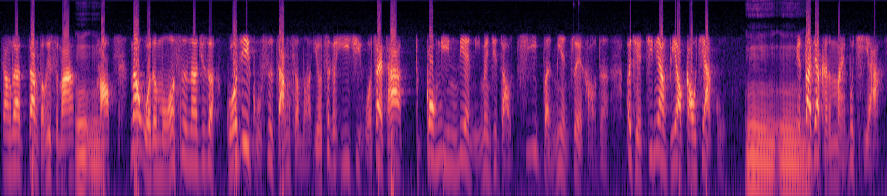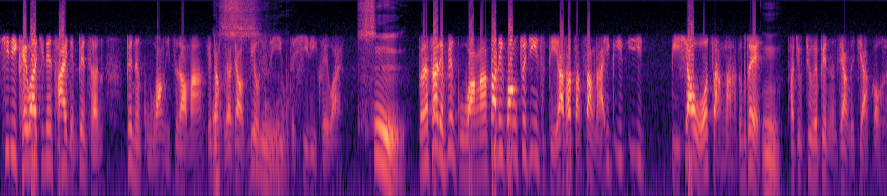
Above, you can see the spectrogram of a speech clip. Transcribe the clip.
这样这样这样懂意思吗？嗯嗯好，那我的模式呢，就是国际股市涨什么，有这个依据，我在它的供应链里面去找基本面最好的，而且尽量不要高价股，嗯嗯，因为大家可能买不起啊。犀利 KY 今天差一点变成变成股王，你知道吗？有一档股票叫六四一五的犀利 KY，是，本来差点变股王啊。大力光最近一直跌啊，它涨上来，一一一抵消我涨嘛，对不对？嗯它就就会变成这样的架构了。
